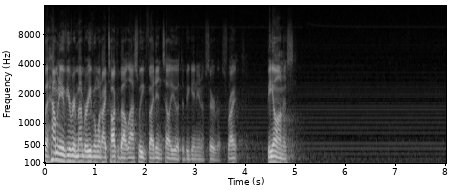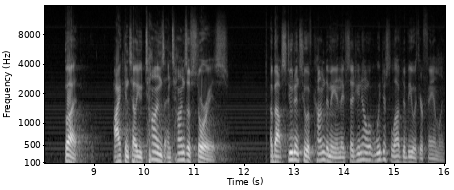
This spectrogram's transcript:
But how many of you remember even what I talked about last week if I didn't tell you at the beginning of service, right? Be honest. But I can tell you tons and tons of stories about students who have come to me and they've said, you know, we just love to be with your family.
